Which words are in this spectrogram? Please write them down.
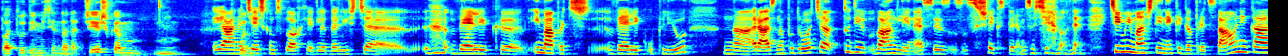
pa tudi mislim, da na češkem. Ja, na češkem sploh je gledališče velik, ima pač velik vpliv na razna področja, tudi v Angliji, ne, se je s Shakespearem začelo. Ne. Če imaš ti nekega predstavnika,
